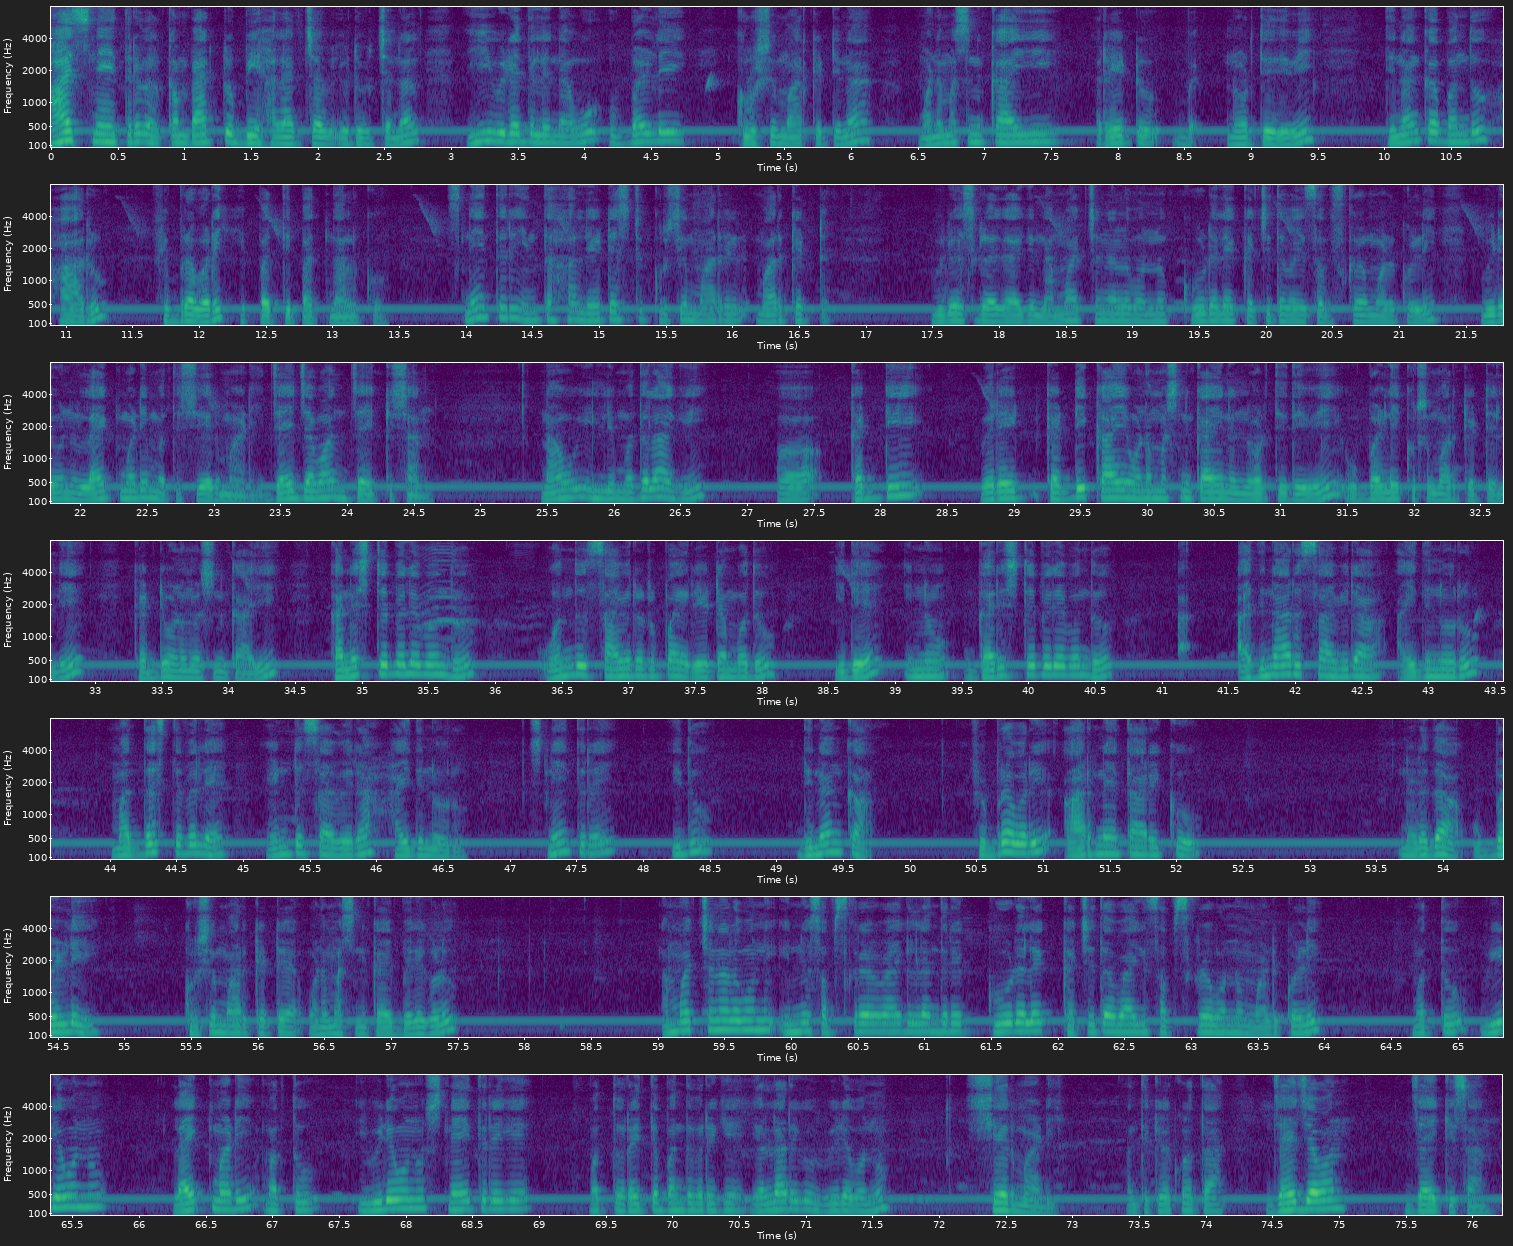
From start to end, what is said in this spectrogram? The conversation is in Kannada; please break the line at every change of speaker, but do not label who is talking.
ಹಾಯ್ ಸ್ನೇಹಿತರೆ ವೆಲ್ಕಮ್ ಬ್ಯಾಕ್ ಟು ಬಿ ಹಲಾಜ್ ಚವ್ ಯೂಟ್ಯೂಬ್ ಚಾನಲ್ ಈ ವಿಡಿಯೋದಲ್ಲಿ ನಾವು ಹುಬ್ಬಳ್ಳಿ ಕೃಷಿ ಮಾರ್ಕೆಟಿನ ಒಣಮೆಣಸಿನಕಾಯಿ ರೇಟು ಬ, ನೋಡ್ತಿದ್ದೀವಿ. ದಿನಾಂಕ ಬಂದು ಆರು ಫೆಬ್ರವರಿ ಇಪ್ಪತ್ತಿಪ್ಪತ್ನಾಲ್ಕು. ಸ್ನೇಹಿತರೆ, ಇಂತಹ ಲೇಟೆಸ್ಟ್ ಕೃಷಿ ಮಾರಿ ಮಾರ್ಕೆಟ್ ವಿಡಿಯೋಸ್ಗಳಿಗಾಗಿ ನಮ್ಮ ಚಾನಲನ್ನು ಕೂಡಲೇ ಖಚಿತವಾಗಿ ಸಬ್ಸ್ಕ್ರೈಬ್ ಮಾಡಿಕೊಳ್ಳಿ. ವಿಡಿಯೋವನ್ನು ಲೈಕ್ ಮಾಡಿ ಮತ್ತು ಶೇರ್ ಮಾಡಿ. ಜೈ ಜವಾನ್, ಜೈ ಕಿಸಾನ್. ನಾವು ಇಲ್ಲಿ ಮೊದಲಾಗಿ ಕಡ್ಡಿ ವೆರೈಟಿ ಕಡ್ಡಿಕಾಯಿ ಒಣಮೆಣಸಿನಕಾಯಿನ ನೋಡ್ತಿದ್ದೀವಿ. ಹುಬ್ಬಳ್ಳಿ ಕೃಷಿ ಮಾರ್ಕೆಟಲ್ಲಿ ಕಡ್ಡಿ ಒಣಮೆಣಸಿನಕಾಯಿ. ಕನಿಷ್ಠ ಬೆಲೆ ಬಂದು ಒಂದು ಸಾವಿರ ರೂಪಾಯಿ ರೇಟ್ ಎಂಬುದು ಇದೆ. ಇನ್ನು ಗರಿಷ್ಠ ಬೆಲೆ ಬಂದು ಹದಿನಾರು ಸಾವಿರ ಐದುನೂರು, ಮಧ್ಯಸ್ಥ ಬೆಲೆ ಎಂಟು ಸಾವಿರ ಐದುನೂರು. ಸ್ನೇಹಿತರೆ, ಇದು ದಿನಾಂಕ ಫೆಬ್ರವರಿ ಆರನೇ ತಾರೀಕು ನಡೆದ ಹುಬ್ಬಳ್ಳಿ ಕೃಷಿ ಮಾರ್ಕೆಟ್ ಒಣಮೆಣಸಿನಕಾಯಿ ಬೆಲೆಗಳು. ನಮ್ಮ ಚಾನಲವನ್ನು ಇನ್ನೂ ಸಬ್ಸ್ಕ್ರೈಬ್ ಆಗಿಲ್ಲ ಅಂದರೆ ಕೂಡಲೇ ಖಚಿತವಾಗಿ ಸಬ್ಸ್ಕ್ರೈಬನ್ನು ಮಾಡಿಕೊಳ್ಳಿ ಮತ್ತು ವಿಡಿಯೋವನ್ನು ಲೈಕ್ ಮಾಡಿ ಮತ್ತು ಈ ವಿಡಿಯೋವನ್ನು ಸ್ನೇಹಿತರಿಗೆ ಮತ್ತು ರೈತ ಬಂಧವರಿಗೆ ಎಲ್ಲರಿಗೂ ವಿಡಿಯೋವನ್ನು ಶೇರ್ ಮಾಡಿ ಅಂತ ಕೇಳ್ಕೊಳ್ತಾ ಜೈ ಜವಾನ್, ಜೈ ಕಿಸಾನ್.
